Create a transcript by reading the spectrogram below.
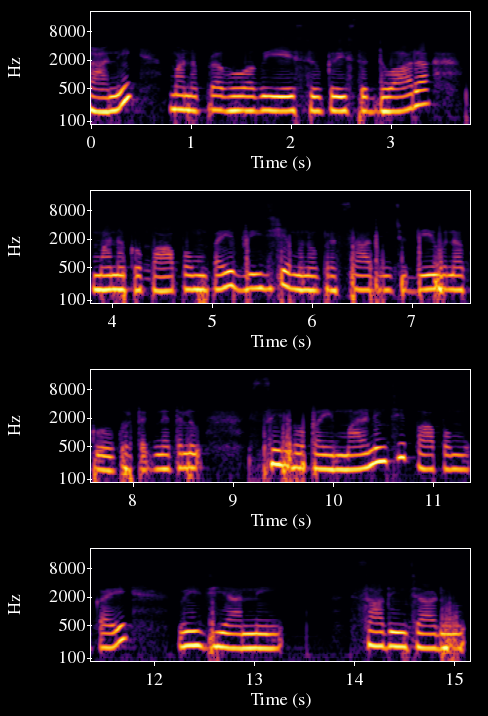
కానీ మన ప్రభువగు యేసుక్రీస్తు ద్వారా మనకు పాపంపై విజయమును ప్రసాదించు దేవునకు కృతజ్ఞతలు. శిల్వపై మరణించి పాపంకై విజయాన్ని సాధించాడు.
